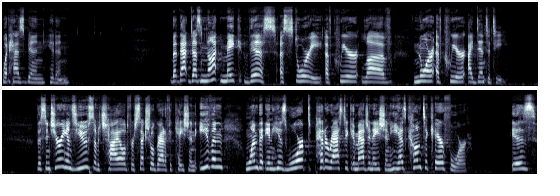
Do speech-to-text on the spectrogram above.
what has been hidden. But that does not make this a story of queer love nor of queer identity. The centurion's use of a child for sexual gratification, even one that in his warped, pederastic imagination he has come to care for, is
